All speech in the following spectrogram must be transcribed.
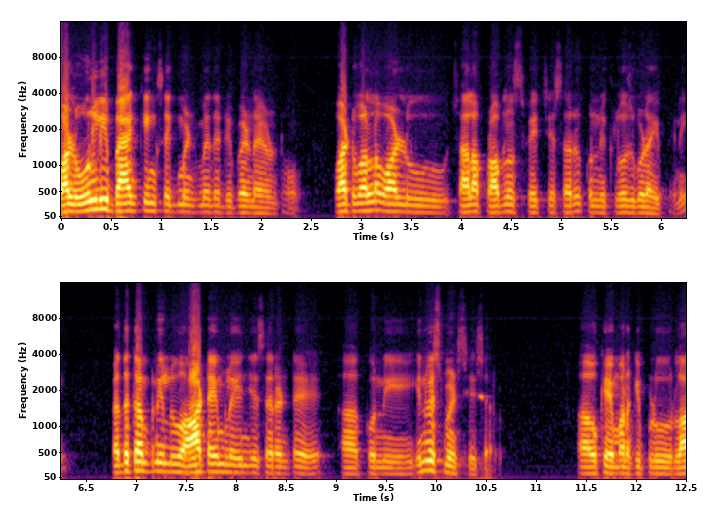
వాళ్ళు ఓన్లీ బ్యాంకింగ్ సెగ్మెంట్ మీద డిపెండ్ అయి ఉంటాం. వాటి వల్ల వాళ్ళు చాలా ప్రాబ్లమ్స్ ఫేస్ చేశారు కొన్ని క్లోజ్ కూడా అయిపోయినాయి. పెద్ద కంపెనీలు ఆ టైంలో ఏం చేశారంటే కొన్ని ఇన్వెస్ట్మెంట్స్ చేశారు. ఓకే మనకి ఇప్పుడు లా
